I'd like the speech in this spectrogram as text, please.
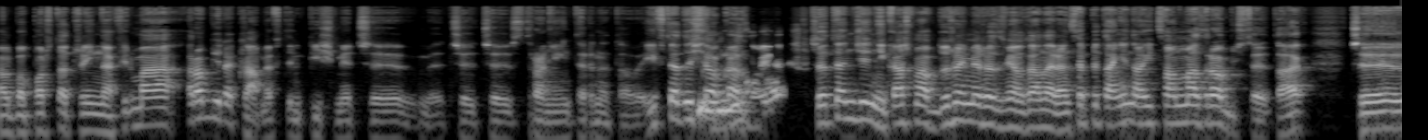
albo poczta czy inna firma robi reklamę w tym piśmie, czy, czy, czy stronie internetowej. I wtedy się okazuje, że ten dziennikarz ma w dużej mierze związane ręce. Pytanie, no i co on ma zrobić wtedy, tak? Czy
